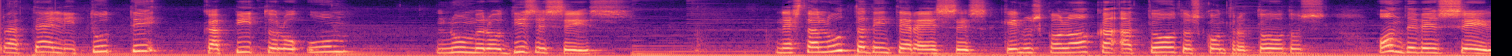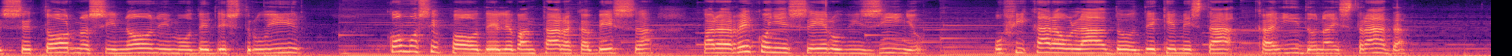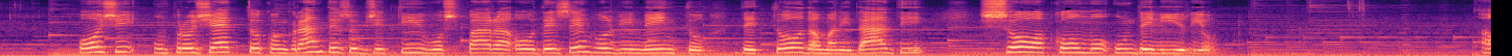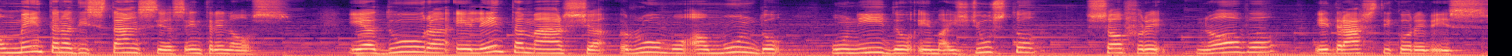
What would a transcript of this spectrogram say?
Fratelli tutti, capitolo 1, número 16. Nesta luta de interesses que nos coloca a todos contra todos, onde vencer se torna sinônimo de destruir, como se pode levantar a cabeça para reconhecer o vizinho ou ficar ao lado de quem está caído na estrada? Hoje, um projeto com grandes objetivos para o desenvolvimento de toda a humanidade soa como um delírio. Aumentam as distâncias entre nós e a dura e lenta marcha rumo ao mundo unido e mais justo sofre novo e drástico revés.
